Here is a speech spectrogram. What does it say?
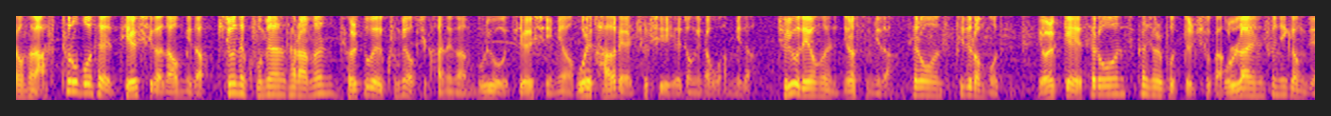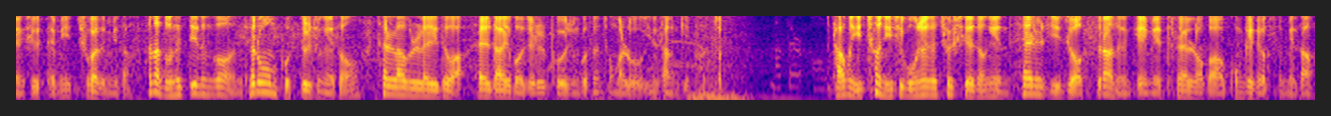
자, 우선 아스트로봇의 DLC가 나옵니다. 기존에 구매한 사람은 별도의 구매 없이 가능한 무료 DLC이며 올해 가을에 출시 예정이라고 합니다. 주요 내용은 이렇습니다. 새로운 스피드런 모드, 10개의 새로운 스페셜 봇들 추가, 온라인 순위 경쟁 시스템이 추가됩니다. 하나 눈에 띄는 건 새로운 봇들 중에서 스텔라 블레이드와 헬다이버즈를 보여준 것은 정말로 인상 깊었죠. 다음은 2025년에 출시 예정인 헬 이즈 어스라는 게임의 트레일러가 공개되었습니다.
